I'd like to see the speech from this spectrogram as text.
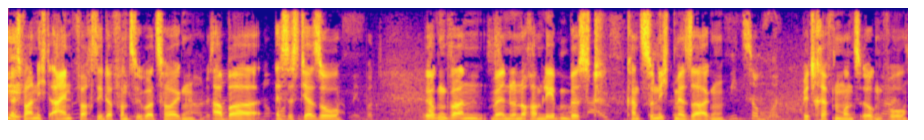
Es war nicht einfach, sie davon zu überzeugen, aber es ist ja so. Irgendwann, wenn du noch am Leben bist, kannst du nicht mehr sagen, wir treffen uns irgendwo.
